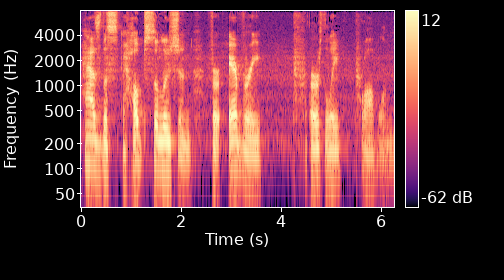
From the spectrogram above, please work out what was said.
has the hope solution for every earthly problem.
